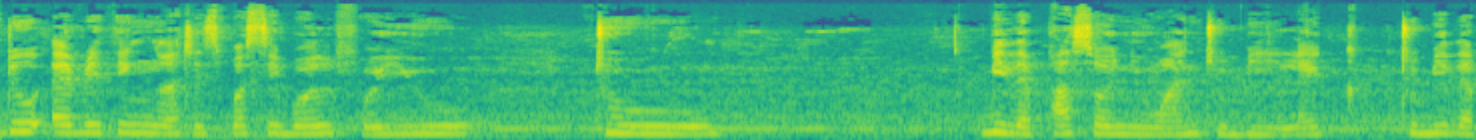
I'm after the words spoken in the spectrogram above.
Do everything that is possible for you to be the person you want to be, like to be the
